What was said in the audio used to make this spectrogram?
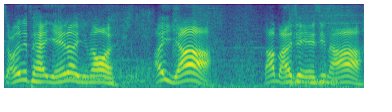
就呢啲劈嘢啦，原來，哎呀，打埋呢隻嘢先啊！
